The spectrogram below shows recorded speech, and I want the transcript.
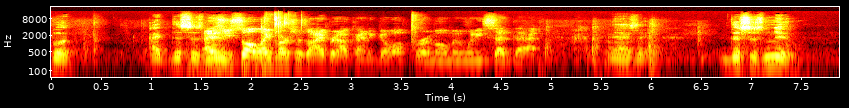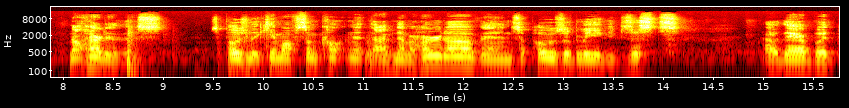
but I, this is As new- you saw, like Mercer's eyebrow kind of go up for a moment when he said that. Yeah, like, this is new. Not heard of this. Supposedly it came off some continent that I've never heard of, and supposedly it exists out there, but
